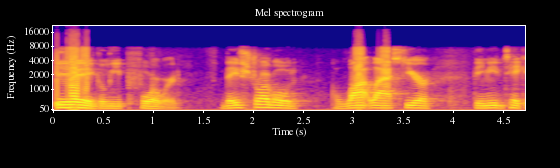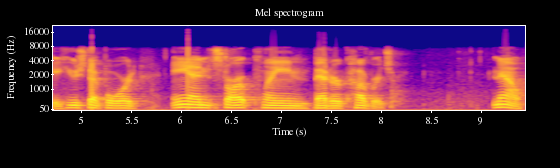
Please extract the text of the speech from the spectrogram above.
big leap forward. They struggled a lot last year. They need to take a huge step forward and start playing better coverage. Now,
